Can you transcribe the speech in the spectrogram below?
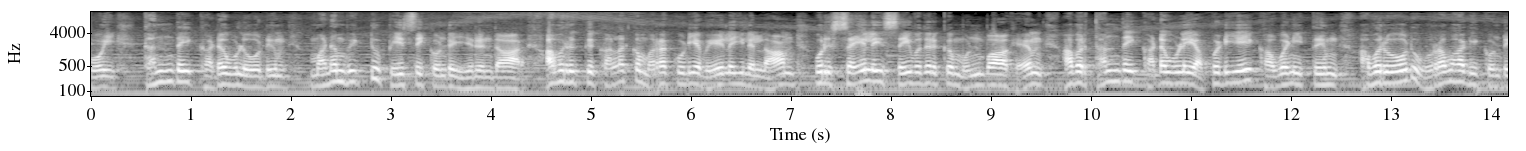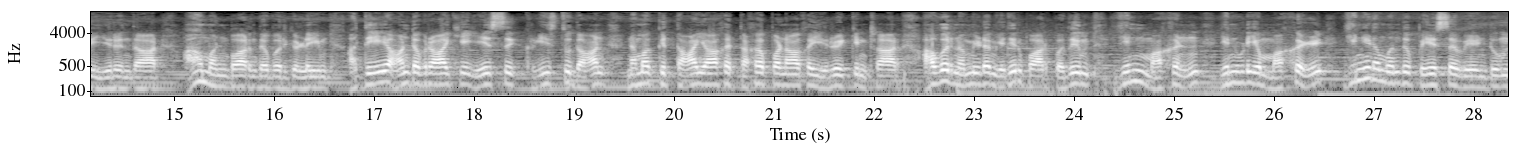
போய் தந்தை கடவுளோடு மனம் விட்டு பேசிக்கொண்டு இருந்தார். அவருக்கு கலக்கம் வரக்கூடிய வேளையிலெல்லாம் ஒரு செயலை செய்வதற்கு முன்பாக அவர் தந்தை கடவுளை அப்படியே கவனித்து அவரோடு உறவாடி கொண்டு இருந்தார். ஆம் அன்பார்ந்தவர்கள் அதே ஆண்டவராகிய இயேசு கிறிஸ்து தான் நமக்கு தாயாக தகப்பனாக இருக்கின்றார். அவர் நம்மிடம் எதிர்பார்ப்பது என் மகன் என்னுடைய மகள் என்னிடம் வந்து பேச வேண்டும்.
